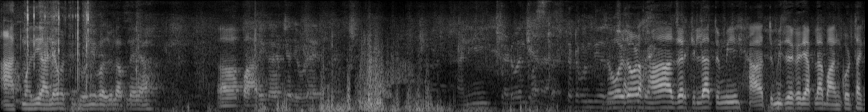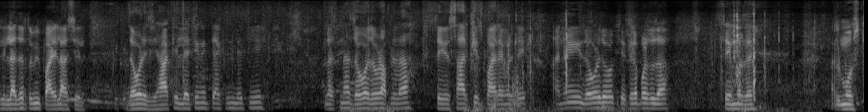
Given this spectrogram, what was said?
आतमध्ये आल्यावरती दोन्ही बाजूला आपल्या या अ, पहारेकरांच्या देवळ्या आहेत आणि जवळजवळ हा जर किल्ला तुम्ही हा तुम्ही जर कधी आपला बाणकोटचा किल्ला जर तुम्ही पाहिला असेल जवळच ह्या किल्ल्याची आणि त्या किल्ल्याची रचना जवळजवळ आपल्याला से सारखीच पाहायला मिळते. आणि जवळजवळ क्षेत्रफळसुद्धा सेमच आहे. ऑलमोस्ट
